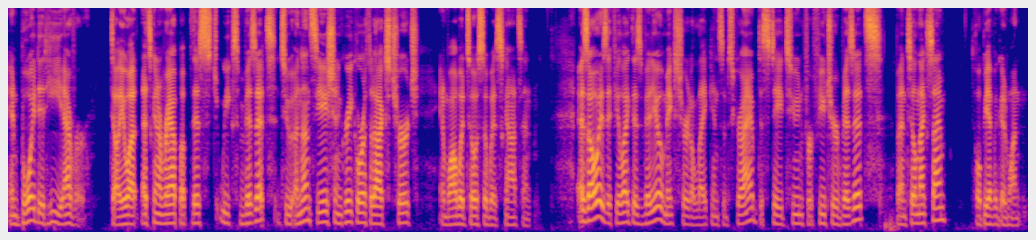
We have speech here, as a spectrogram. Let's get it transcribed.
And boy, did he ever. Tell you what, that's going to wrap up this week's visit to Annunciation Greek Orthodox Church in Wauwatosa, Wisconsin. As always, if you like this video, make sure to like and subscribe to stay tuned for future visits. But until next time, hope you have a good one.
